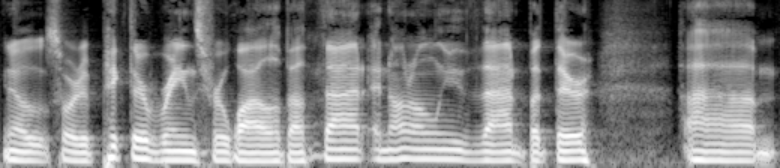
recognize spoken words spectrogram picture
you know sort of pick their brains for a while about that, and not only that, but their um,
